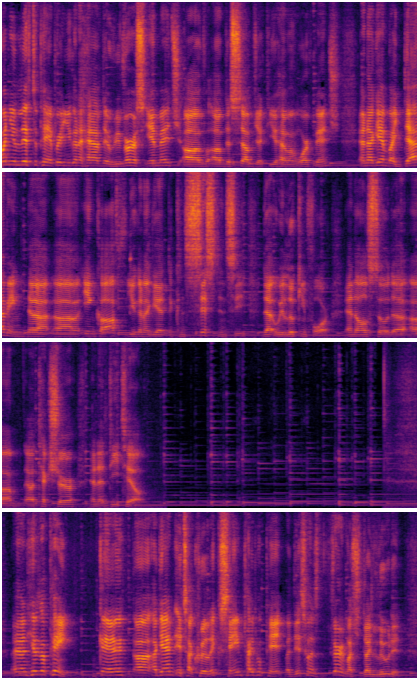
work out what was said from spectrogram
when you lift the paper, you're gonna have the reverse image of, of the subject you have on workbench. And again, by dabbing the uh, ink off, you're gonna get the consistency that we're looking for, and also the um, uh, texture and the detail. And here's a paint. Okay, uh, again, it's acrylic, same type of paint, but this one's very much diluted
